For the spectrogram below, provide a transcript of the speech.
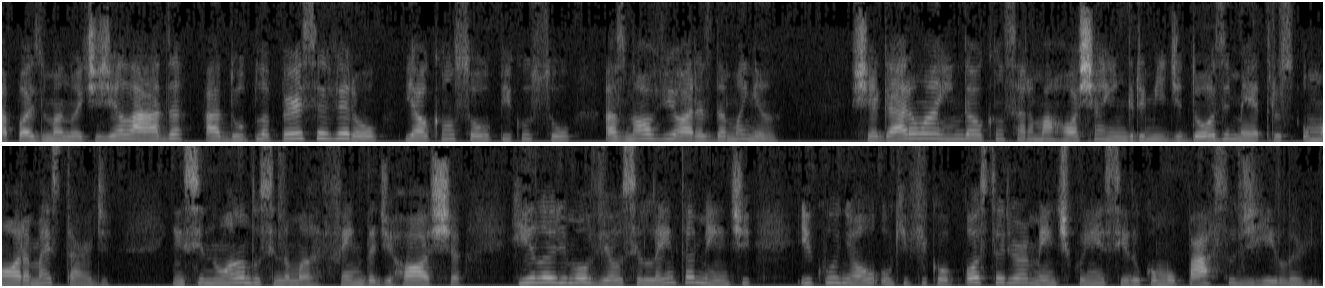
Após uma noite gelada, a dupla perseverou e alcançou o Pico Sul às nove horas da manhã. Chegaram ainda a alcançar uma rocha íngreme de doze metros uma hora mais tarde. Insinuando-se numa fenda de rocha, Hillary moveu-se lentamente e cunhou o que ficou posteriormente conhecido como o Passo de Hillary.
